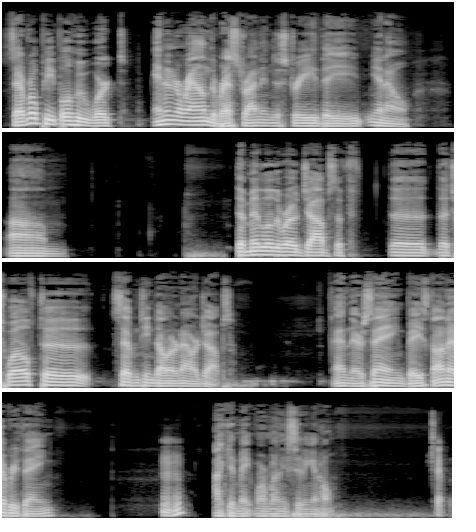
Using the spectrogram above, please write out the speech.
several people who worked in and around the restaurant industry, the, you know, um the middle of the road jobs, the the the 12 to 17 dollar an hour jobs. And they're saying based on everything, Mhm. I can make more money sitting at home. Yep,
